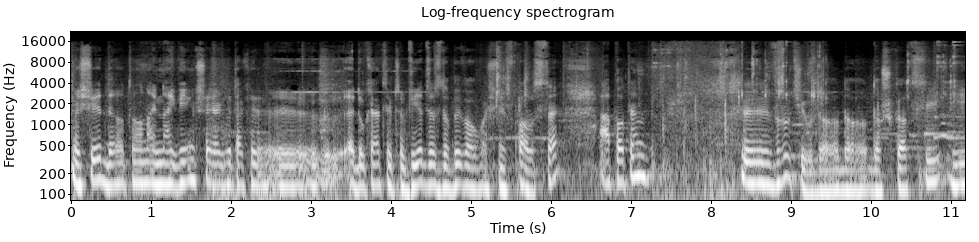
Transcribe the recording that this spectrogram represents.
właściwie do, to naj, największe jakby takie y, edukacje czy wiedzę zdobywał właśnie w Polsce, a potem y, wrócił do, do, do Szkocji i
